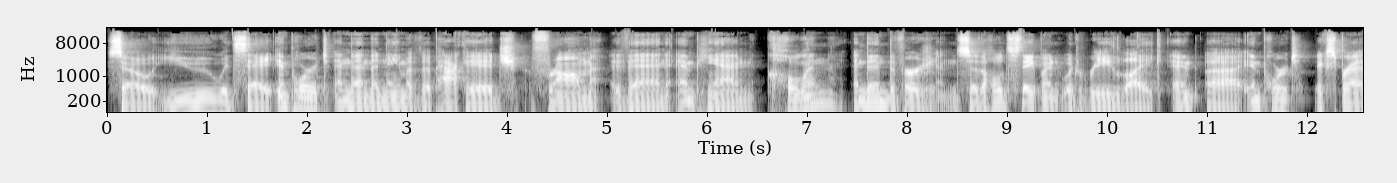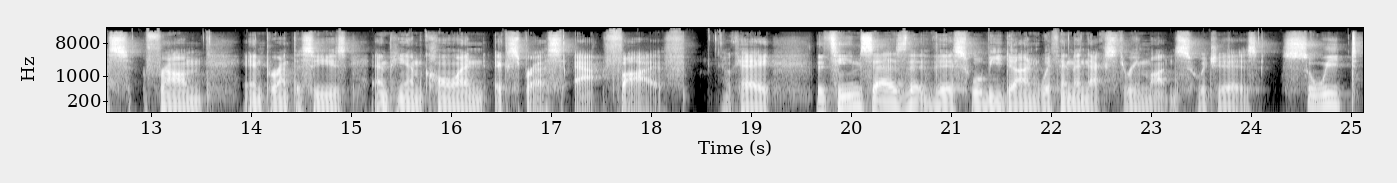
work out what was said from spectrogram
So you would say import and then the name of the package from then npm colon and then the version. So the whole statement would read like uh, import express from in parentheses npm colon express at five. Okay. The team says that this will be done within the next three months, which is sweet.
